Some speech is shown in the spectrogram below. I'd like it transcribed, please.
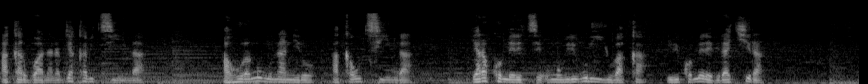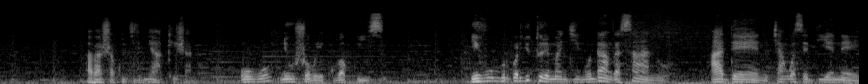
akarwana na byo akabitsinda ahura n'umunaniro akawutsinda yarakomeretse umubiri we uriyubaka ibikomere birakira. Abasha kugira imyaka ijana. Uwo ni we ushoboye kuba ku isi. Ivumburwa ry'uturemangingo ndangasano ADN cyangwa se DNA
